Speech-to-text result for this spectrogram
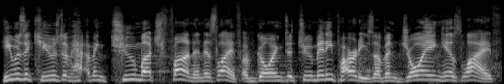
He was accused of having too much fun in his life, of going to too many parties, of enjoying his life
